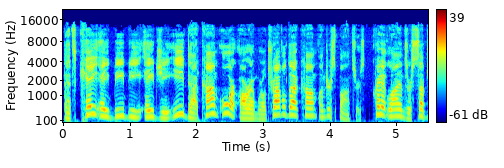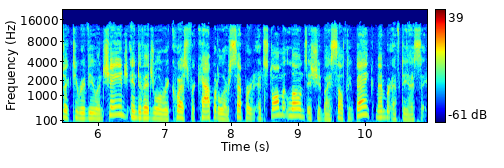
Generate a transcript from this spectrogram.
That's K-A-B-B-A-G-E E.com or rmworldtravel.com under sponsors. Credit lines are subject to review and change. Individual requests for capital or separate installment loans issued by Celtic Bank, member FDIC.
